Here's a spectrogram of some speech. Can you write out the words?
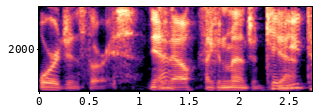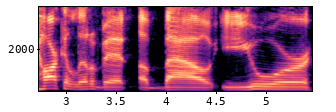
origin stories. Yeah, you know, I can imagine. Can yeah. you talk a little bit about your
